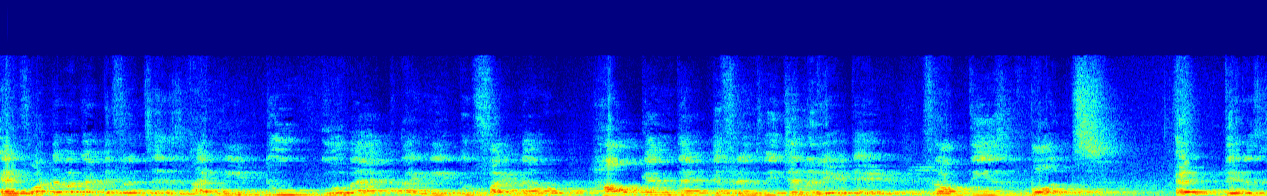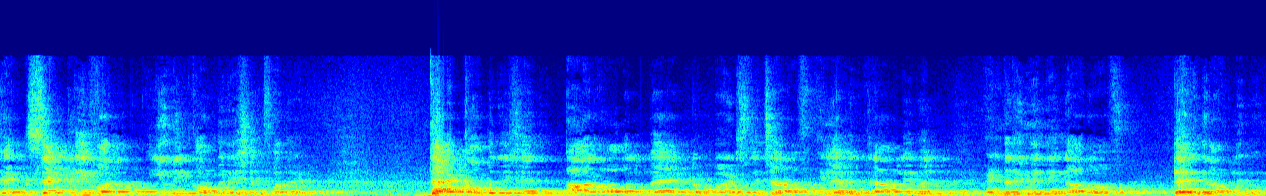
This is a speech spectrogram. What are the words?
And whatever that difference is, I need to go back, I need to find out how can that difference be generated from these balls. And there is exactly one unique combination for that. That combination are all bag numbers which are of 11 gram level and the remaining are of 10 gram level.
